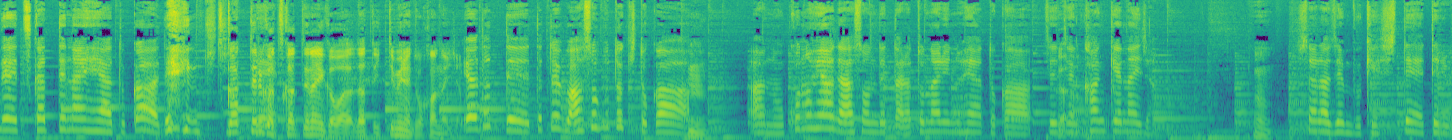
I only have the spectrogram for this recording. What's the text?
で使ってない部屋とか 電気切使ってるかい使ってないかはだって行ってみないと分かんないじゃん。やだって例えば遊ぶ時とか、うん。あのこの部屋で遊んでたら隣の部屋とか全然関係ないじゃん。うん。そしたら全部消してテレビ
